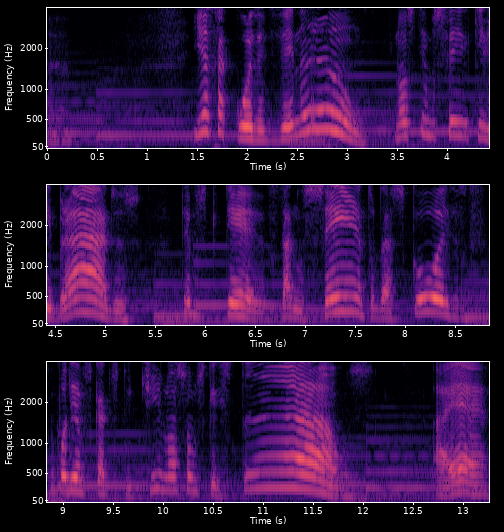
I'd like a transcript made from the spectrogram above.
Né? E essa coisa de dizer, não, nós temos que ser equilibrados, temos que ter, estar no centro das coisas, não podemos ficar discutindo, nós somos cristãos. Ah, é?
